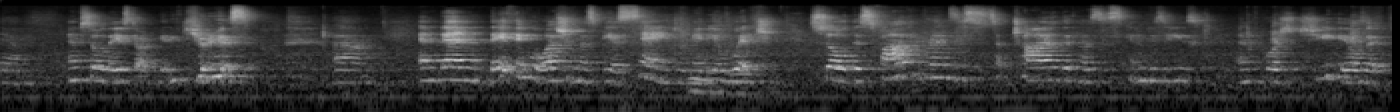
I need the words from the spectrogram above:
um, and so they start getting curious. Um, and then they think, well, she must be a saint or maybe a mm-hmm. witch. So this father brings this child that has the skin disease, and of course she heals it.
